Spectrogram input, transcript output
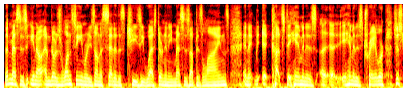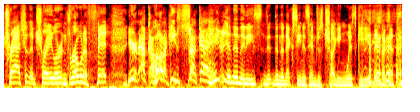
that messes, you know. And there's one scene where he's on the set of this cheesy western and he messes up his lines, and it, it cuts to him and his uh, uh, him and his trailer just trashing the trailer and throwing a fit. You're an alcoholic, you suck. I hate you. And then he's then the next scene is him just chugging whiskey and things like that.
